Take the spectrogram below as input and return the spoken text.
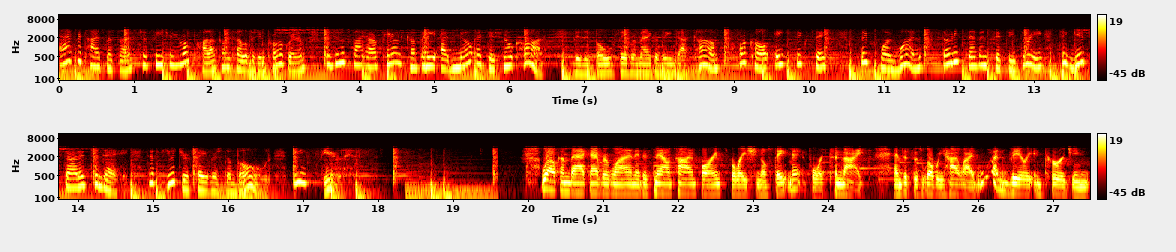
advertise with us to feature your product on television program produced by our parent company at no additional cost. Visit boldfavormagazine.com or call 866 611 3753 to get started today. The future favors the bold. Be fearless. Welcome back, everyone. It is now time for our inspirational statement for tonight. And this is where we highlight one very encouraging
